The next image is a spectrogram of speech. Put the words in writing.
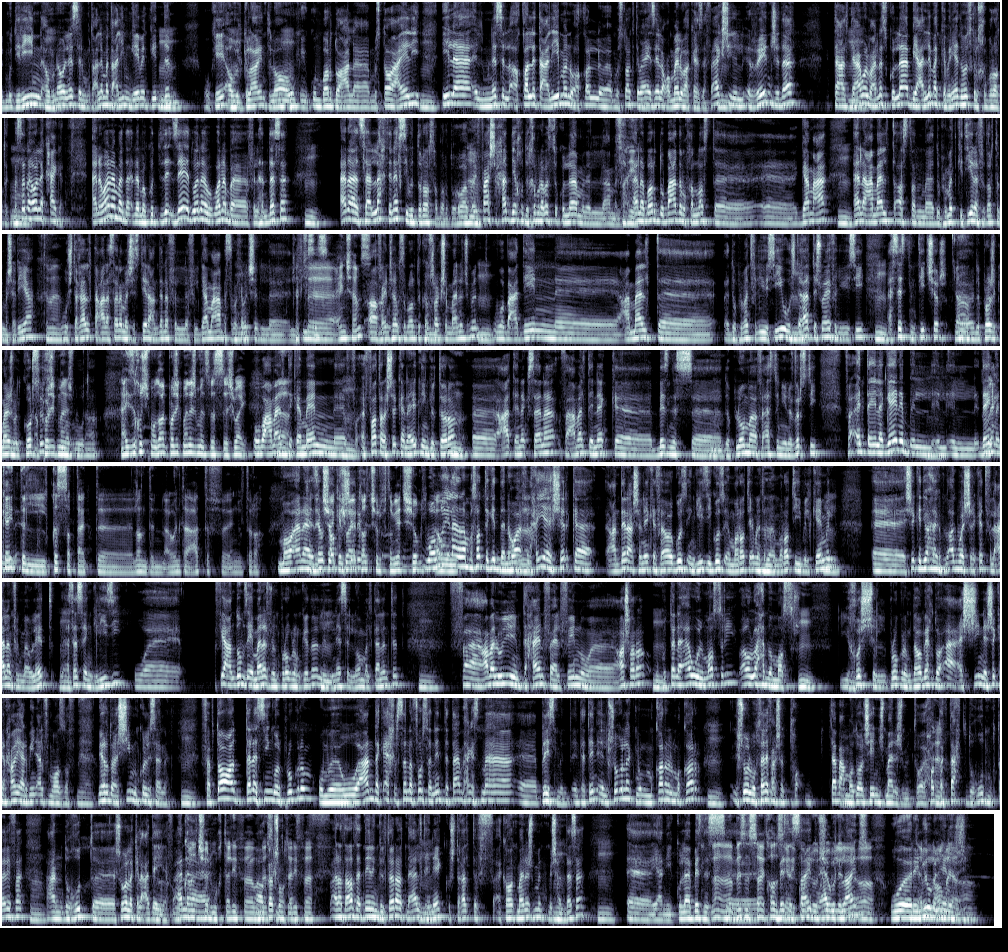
المديرين أو من أول الناس المتعلمة تعليم جامد جدا. okay أو. ال client اللي هو مم. ممكن يكون برضو على مستوى عالي. إلى الناس اللي أقل تعليما وأقل مستوى اجتماعي زي العمال وهكذا ف actually ال range ده بتاع التعامل مع الناس كلها بيعلمك كبني آدم ويصقل خبراتك بس. أنا هقول لك حاجة أنا وأنا مد... لما كنت زائد وأنا وأنا ب... في الهندسة مم. أنا سلحت نفسي بالدراسة برضو هو آه. ما ينفعش حد ياخد الخبرة بس كلها من العمل صحيح. أنا برضو بعد ما خلصت آه، آه، جامعة مم. أنا عملت أصلا دبلومات كتيرة في إدارة المشاريع تمام واشتغلت على سنة ماجستير عندنا في في الجامعة بس ما كملتش ال- كانت ال thesis في عين شمس آه في عين شمس برضه construction management. وبعدين آه عملت دبلومات في ال AUC واشتغلت شوية في ال AUC. assistant teacher آه. ل project management courses project management عايزين نخش في موضوع ال project management بس شوية وعملت آه. كمان آه، ف- فتره الشركة نقلتني إنجلترا. آه، قعدت هناك سنة فعملت هناك business diploma في Aston University فأنت إلى جانب ال ال ال دايما حكاية القصة بتاعت آه، لندن أو أنت قعدت في إنجلترا ما هو أنا زي ما قلت شوية culture في طبيعة الشغل والله لا أنا انبسطت جدا هو آه. في الحقيقة الشركة عندنا عشان هي كانت في الأول جزء إنجليزي جزء إماراتي قبل ما تبقى إماراتي بالكامل. آه، الشركة دي واحدة كانت من أكبر الشركات في العالم في المقاولات مم. أساسها إنجليزي وفي عندهم زي management program كده للناس اللي هم ال talented. فعملوا لي امتحان في 2010 مم. وكنت أنا أول مصري وأول واحد من مصر مم. يخش ال program ده وبياخدوا 20 الشركة كان حوالي 40 ألف موظف Yeah. بياخدوا 20 من كل سنة مم. فبتقعد ثلاث سنين جوه ال program وم... وعندك آخر سنة فرصة إن أنت تعمل حاجة اسمها placement أنت تنقل شغلك من مقر لمقر مم. لشغل مختلف عشان. تتابع موضوع ال change management هو. يحطك تحت ضغوط مختلفة آه. عن ضغوط آه، شغلك العادية فأنا culture مختلفة آه، وناس مختلفة أنا طلبت اتنقل انجلترا واتنقلت مم. هناك واشتغلت في account management مش. هندسة. آه يعني كلها business business side خالص يعني كله شغل clients آه و renewable energy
